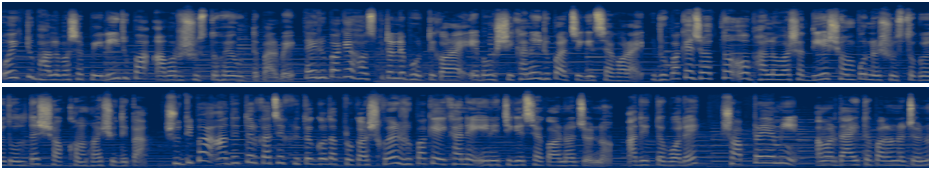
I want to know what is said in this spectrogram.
ও একটু ভালোবাসা পেলেই রূপা আবারও সুস্থ হয়ে উঠতে পারবে। তাই রূপাকে হসপিটালে ভর্তি করায় এবং সেখানেই রূপার চিকিৎসা করায়। রূপাকে যত্ন ও ভালোবাসা দিয়ে সম্পূর্ণ সুস্থ করে তুলতে সক্ষম হয় সুদীপা। সুদীপা আদিত্যর কাছে কৃতজ্ঞতা প্রকাশ করে রূপাকে এখানে এনে চিকিৎসা করানোর জন্য। আদিত্য বলে, সবটাই আমি আমার দায়িত্ব পালনের জন্য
